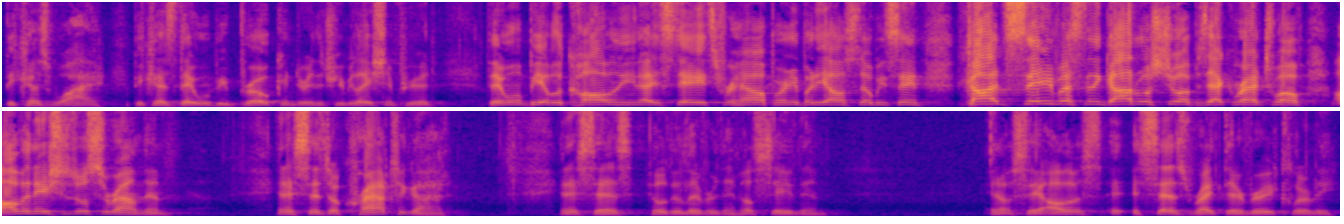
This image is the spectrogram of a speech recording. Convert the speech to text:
Because why? Because they will be broken during the tribulation period. They won't be able to call in the United States for help or anybody else. They'll be saying, God save us, and then God will show up. Zechariah 12, all the nations will surround them. And it says they'll cry out to God. And it says he'll deliver them, he'll save them. And it'll say all of us, it says right there very clearly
